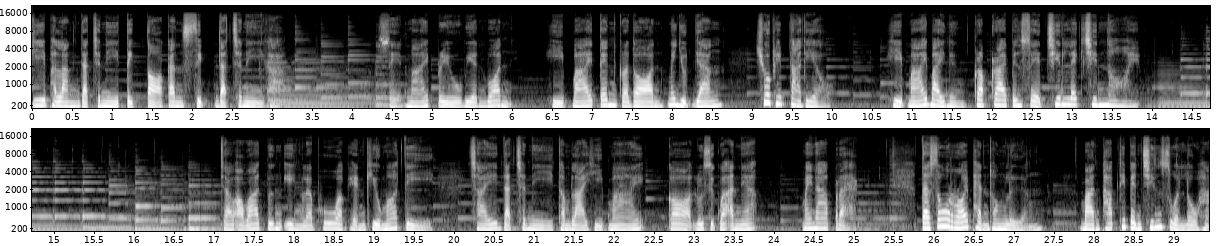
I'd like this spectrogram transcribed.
จี้พลังดัชนีติดต่อกันสิบดัชนีค่ะ เศษไม้ปลิวเวียนว่อน หีบไม้เต้นกระดอนไม่หยุดยัง้ง ชั่วพริบตาเดียว หีบไม้ใบหนึ่งกลับกลายเป็นเศษชิ้นเล็กชิ้นน้อย เจ้าอาวาสปึ้งอิงและพวกเห็นคิวมอตี ใช้ดัชนีทำลายหีบไม้ ก็รู้สึกว่าอันเนี้ยไม่น่าแปลก แต่โซ่ร้อยแผ่นทองเหลือง บานพับที่เป็นชิ้นส่วนโลหะ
